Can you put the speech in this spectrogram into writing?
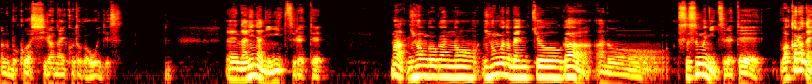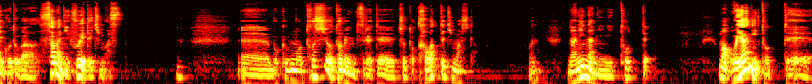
あの僕は知らないことが多いです。えー、何々につれてまあ日本語の日本語の勉強が、あの、進むにつれてわからないことがさらに増えてきます。えー、僕も年を取るにつれてちょっと変わってきました。何々にとってまあ親にとって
